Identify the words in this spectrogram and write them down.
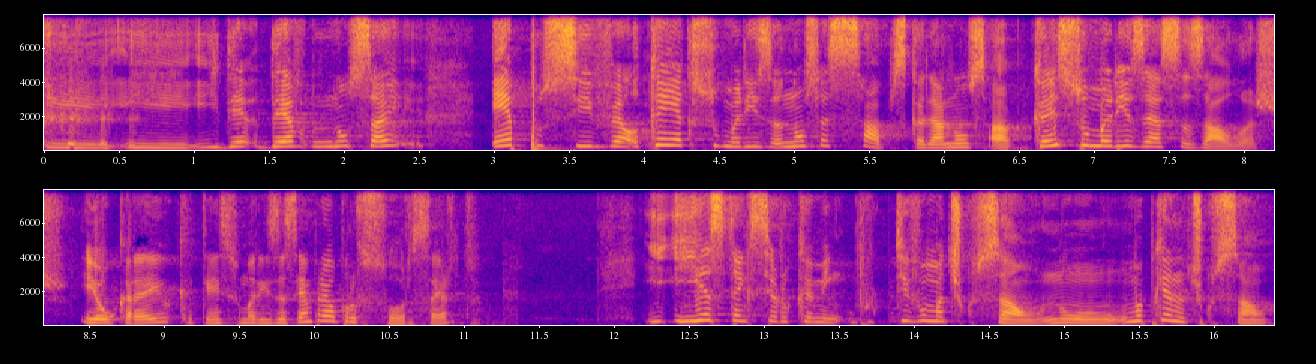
E, e, e de- deve, não sei, é possível. Quem é que sumariza? Não sei se sabe, se calhar não sabe. Quem sumariza essas aulas? Eu creio que quem sumariza sempre é o professor, certo? E, e esse tem que ser o caminho. Porque tive uma discussão, num- uma pequena discussão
